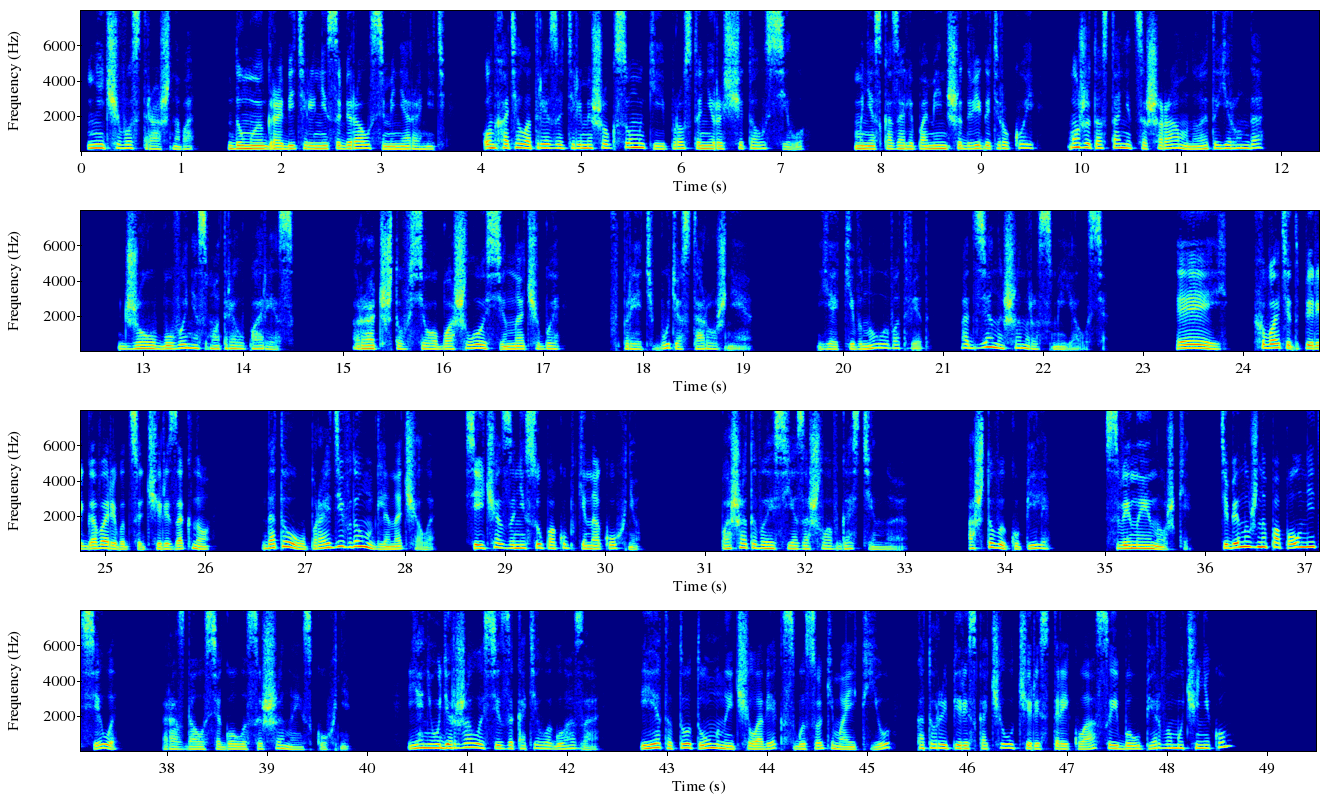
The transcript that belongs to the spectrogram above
«Ничего страшного. Думаю, грабитель не собирался меня ранить. Он хотел отрезать ремешок сумки и просто не рассчитал силу. Мне сказали поменьше двигать рукой. Может, останется шрам, но это ерунда». Джоу Бувеня смотрел порез. Рад, что все обошлось, иначе бы... Впредь будь осторожнее. Я кивнула в ответ, а Дзян Ишен рассмеялся. «Эй, хватит переговариваться через окно. Да Тоу, пройди в дом для начала. Сейчас занесу покупки на кухню». Пошатываясь, я зашла в гостиную. «А что вы купили?» «Свиные ножки. Тебе нужно пополнить силы», — раздался голос Ишена из кухни. Я не удержалась и закатила глаза. И это тот умный человек с высоким IQ, который перескочил через три класса и был первым учеником?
